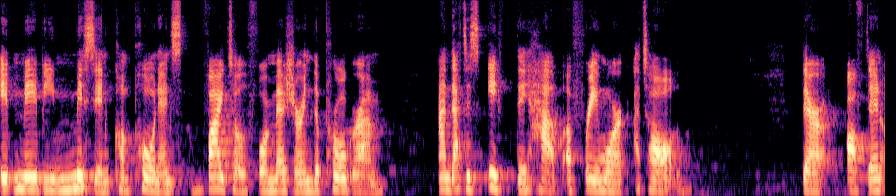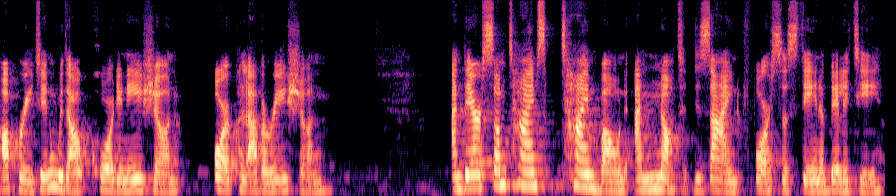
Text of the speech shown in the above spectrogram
it may be missing components vital for measuring the program, and that is if they have a framework at all. They're often operating without coordination or collaboration. And they are sometimes time bound and not designed for sustainability.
